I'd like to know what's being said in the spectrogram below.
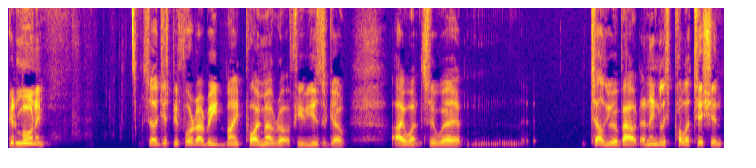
Good morning. So, just before I read my poem I wrote a few years ago, I want to uh, tell you about an English politician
